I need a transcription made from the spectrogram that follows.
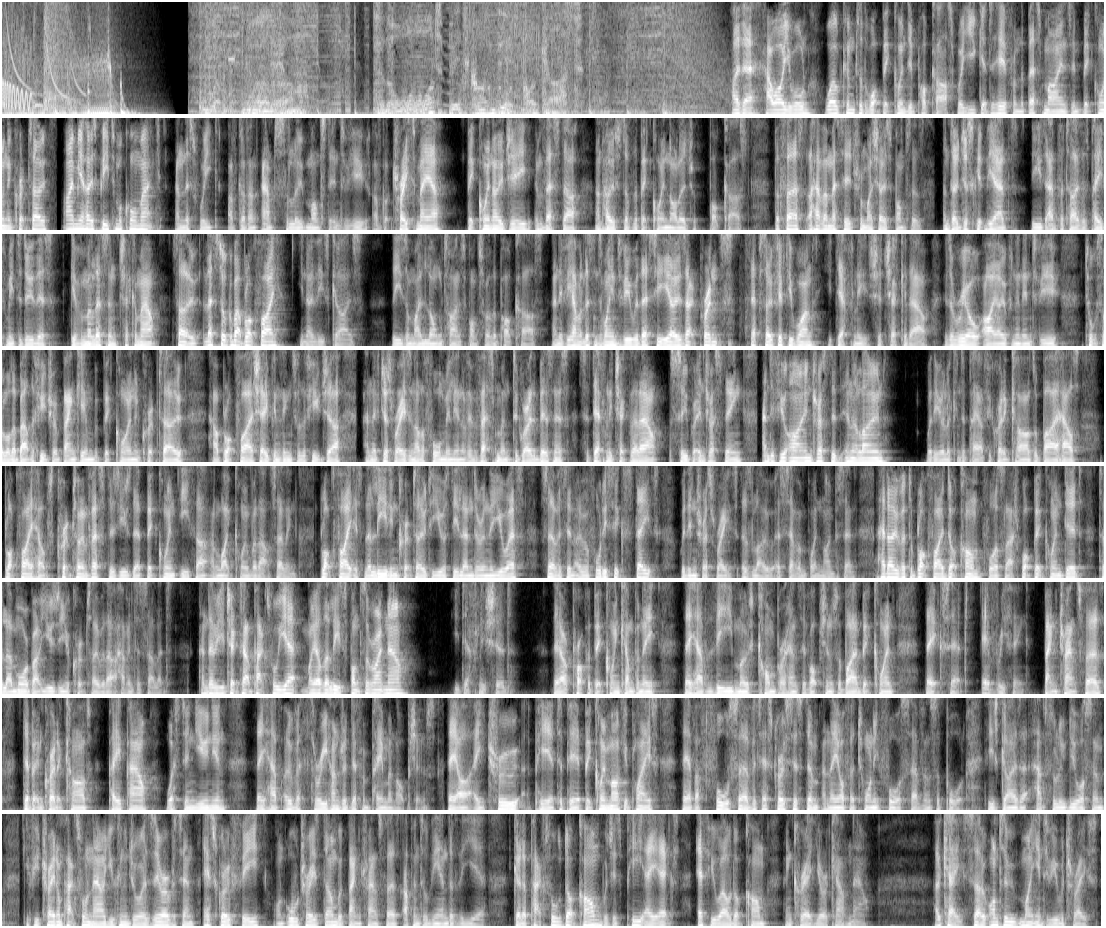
Welcome to the What Bitcoin Did podcast. Hi there, how are you all? Welcome to the What Bitcoin Did podcast, where you get to hear from the best minds in Bitcoin and crypto. I'm your host, Peter McCormack, and this week I've got an absolute monster interview. I've got Trace Mayer, Bitcoin OG, investor, and host of the Bitcoin Knowledge podcast. But first, I have a message from my show sponsors. And don't just skip the ads, these advertisers pay for me to do this. Give them a listen, check them out. So let's talk about BlockFi. You know these guys. These are my long-time sponsor of the podcast. And if you haven't listened to my interview with their CEO, Zach Prince, it's episode 51, you definitely should check it out. It's a real eye-opening interview. It talks a lot about the future of banking with Bitcoin and crypto, how BlockFi are shaping things for the future. And they've just raised another 4 million of investment to grow the business. So definitely check that out. Super interesting. And if you are interested in a loan, whether you're looking to pay off your credit cards or buy a house, BlockFi helps crypto investors use their Bitcoin, Ether, and Litecoin without selling. BlockFi is the leading crypto to USD lender in the US, servicing over 46 states with interest rates as low as 7.9%. Head over to blockfi.com forward slash what Bitcoin did to learn more about using your crypto without having to sell it. And have you checked out Paxful yet? My other lead sponsor right now? You definitely should. They are a proper Bitcoin company. They have the most comprehensive options for buying Bitcoin. They accept everything bank transfers, debit and credit cards, PayPal, Western Union. They have over 300 different payment options. They are a true peer-to-peer Bitcoin marketplace. They have a full service escrow system and they offer 24-7 support. These guys are absolutely awesome. If you trade on Paxful now, you can enjoy a 0% escrow fee on all trades done with bank transfers up until the end of the year. Go to paxful.com, which is P-A-X-F-U-L.com and create your account now. Okay, so onto my interview with Trace.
